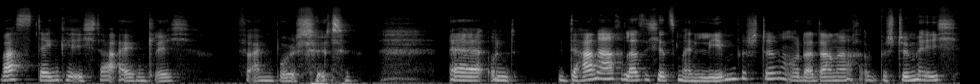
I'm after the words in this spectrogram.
was denke ich da eigentlich für einen Bullshit? Äh, und danach lasse ich jetzt mein Leben bestimmen oder danach bestimme ich,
